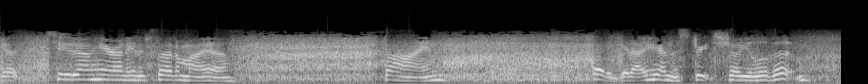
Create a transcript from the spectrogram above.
Got two down here on either side of my uh, sign. Try to get out here in the street to show you a little bit.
